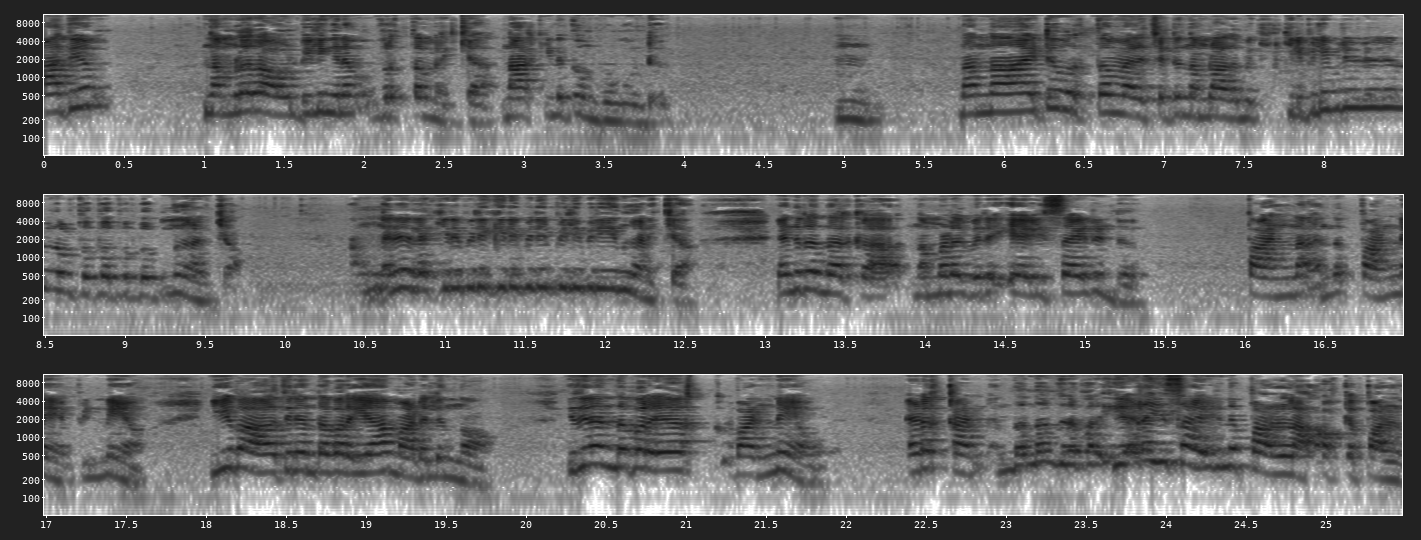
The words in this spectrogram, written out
ആദ്യം നമ്മൾ റൗണ്ടിൽ ഇങ്ങനെ വൃത്തം വരയ്ക്കുക. നാക്കിന്റെ തുമ്പും കൊണ്ട്. നന്നായിട്ട് വൃത്തം വരച്ചിട്ട് നമ്മൾ അത് കിലിപിലി എന്ന് കാണിക്കാം അങ്ങനെയല്ല കിലിപിലി കിലിപിലി പിലിപിലി എന്ന് കാണിക്കുക എന്നിട്ട് എന്താക്കുക നമ്മൾ ഇവർ എൽ സൈഡ് ഉണ്ട് പണ്ണ എന്താ പണ്ണയോ പിണ്ണയോ ഈ ഭാഗത്തിന് എന്താ പറയാ മടലെന്നോ ഇതിനെന്താ പറയാ വണ്ണയോ എടാ കൺ എന്താ ഇതിനെ പറയുക എടാ ഈ സൈഡിന് പള്ള ഓക്കെ പള്ള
